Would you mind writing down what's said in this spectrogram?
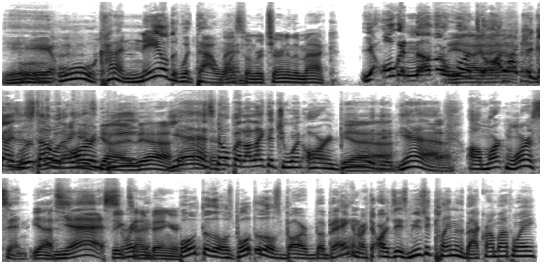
Yeah. Ooh, kind of nailed it with that one. Nice one. Return of the Mack. Yeah. Oh, another one. Yeah, too. I yeah, like your guys' We're- style we're with 90s R and B. guys, yeah. Yes. No, but I like that you went R and B Yeah, with it. Yeah. yeah. Uh, Mark Morrison. Yes. Yes. Big time there. banger. Both of those. Both of those are banging right there. Are, is music playing in the background? By the way.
